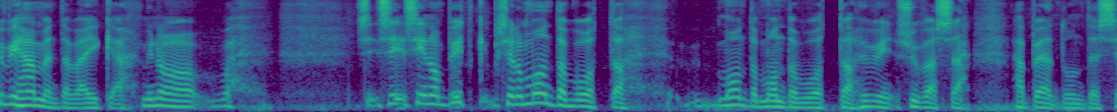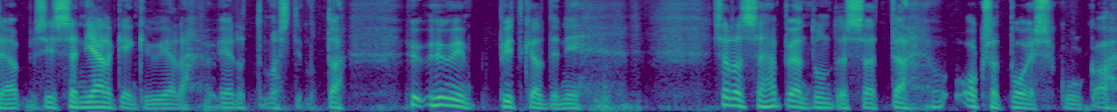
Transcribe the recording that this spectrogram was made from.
hyvin hämmentävä ikä. Minua si, si, siinä on pitkä, siellä on monta vuotta, monta monta vuotta hyvin syvässä häpeän tunteessa ja siis sen jälkeenkin vielä ehdottomasti, mutta hy, hyvin pitkälti niin sellaisessa häpeän tunteessa, että oksat pois, kuulkaa.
